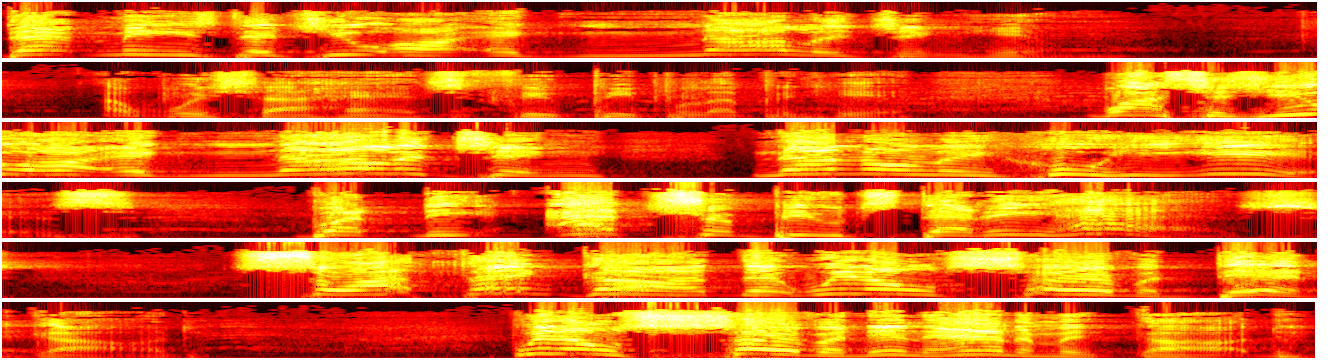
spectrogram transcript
That means that you are acknowledging Him. I wish I had a few people up in here. Watch this. You are acknowledging not only who He is, but the attributes that He has. So I thank God that we don't serve a dead God. We don't serve an inanimate God.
